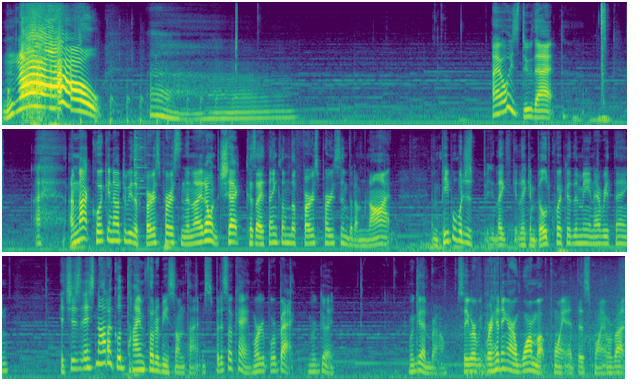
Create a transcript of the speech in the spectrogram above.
No! Uh, I always do that. I'm not quick enough to be the first person, and I don't check because I think I'm the first person, but I'm not. And people would just, like, they can build quicker than me and everything. It's just, it's not a good time for me sometimes, but it's okay. We're, we're back. We're good. We're good, bro. See, we're, we're hitting our warm-up point at this point. We're about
